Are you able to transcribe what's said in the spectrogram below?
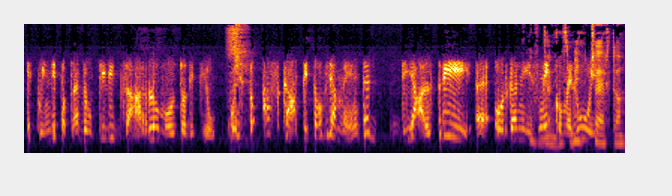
e quindi potrebbe utilizzarlo molto di più. Questo a scapito ovviamente di altri eh, organismi, organismi, come lui. Certo.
